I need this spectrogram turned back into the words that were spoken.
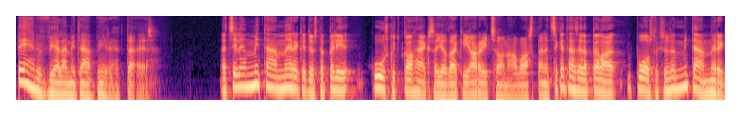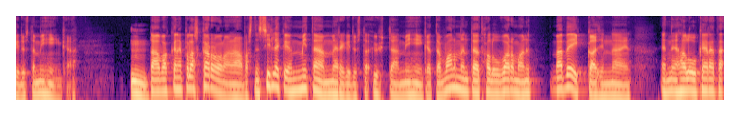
tehnyt vielä mitään virhettä edes. Että sillä ei ole mitään merkitystä peli 68 jotakin Arizonaa vastaan, että se ketä siellä pelaa puolustuksessa, ei ole mitään merkitystä mihinkään. Mm. Tai vaikka ne pelas Carolinaa vastaan, niin silläkin ei ole mitään merkitystä yhtään mihinkään. Että valmentajat haluaa varmaan nyt, mä veikkaisin näin, Että ne haluaa kerätä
